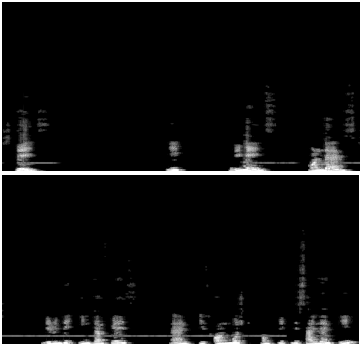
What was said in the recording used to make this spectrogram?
stage. It remains condensed during the interphase and is almost completely silent in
